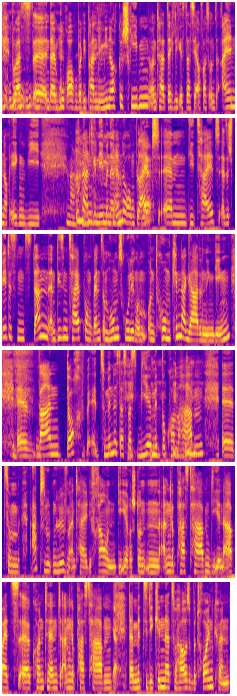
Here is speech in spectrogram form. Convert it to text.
du hast äh, in deinem Buch auch über die Pandemie noch geschrieben und tatsächlich ist das ja auch was uns allen noch irgendwie Nach unangenehm in Erinnerung ja. bleibt, ja. ähm, die Zeit, also spätestens dann an diesem Zeitpunkt, wenn es um Homeschooling und, und Home Kindergartening ging, äh, waren doch äh, zumindest das, was wir mitbekommen haben, äh, zum absoluten Löwenanteil die Frauen, die ihre Stunden angepasst haben, die ihren Arbeitscontent angepasst haben, ja. damit sie die Kinder zu Hause betreuen können.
